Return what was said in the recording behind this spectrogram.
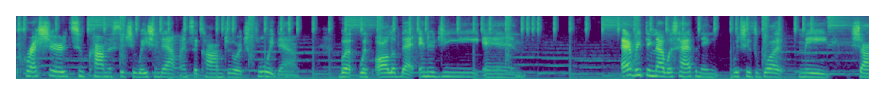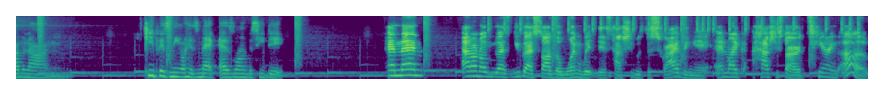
pressure to calm the situation down and to calm George Floyd down. But with all of that energy and everything that was happening, which is what made Chauvin keep his knee on his neck as long as he did. And then I don't know if you guys you guys saw the one witness how she was describing it and like how she started tearing up.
